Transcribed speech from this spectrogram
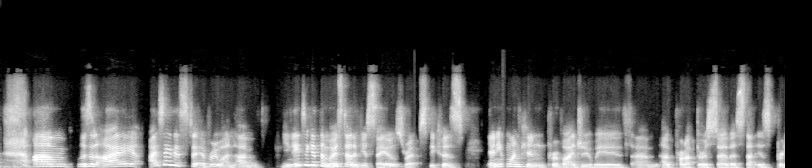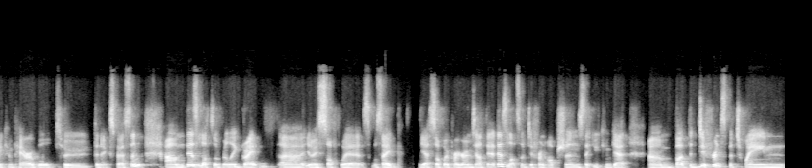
um, listen, I I say this to everyone. Um, you need to get the most out of your sales reps because anyone can provide you with um, a product or a service that is pretty comparable to the next person. Um, there's lots of really great, uh, you know, software, we'll say yeah software programs out there there's lots of different options that you can get um, but the difference between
